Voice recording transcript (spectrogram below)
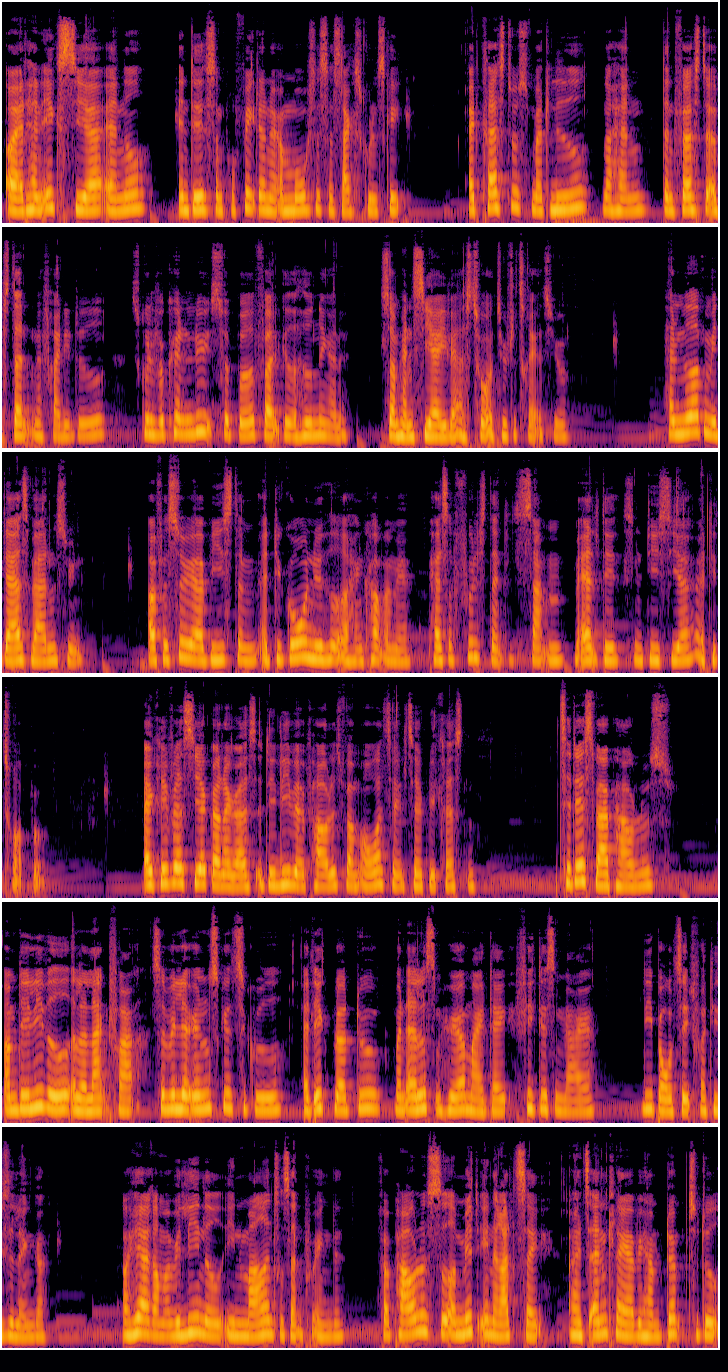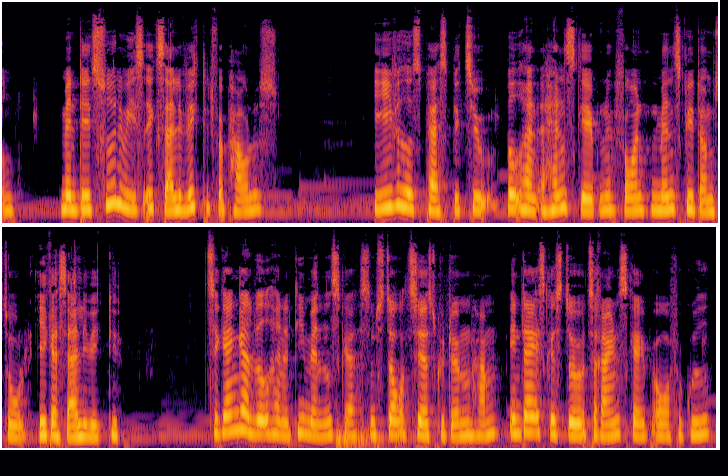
og at han ikke siger andet end det, som profeterne og Moses har sagt skulle ske. At Kristus måtte lide, når han, den første opstandende fra de døde, skulle forkynde lys for både folket og hedningerne, som han siger i vers 22-23. Han møder dem i deres verdenssyn, og forsøger at vise dem, at de gode nyheder, han kommer med, passer fuldstændigt sammen med alt det, som de siger, at de tror på. Agrippa siger godt nok også, at det er lige ved at Paulus for ham overtalt til at blive kristen. Til det svarer Paulus, om det er lige ved eller langt fra, så vil jeg ønske til Gud, at ikke blot du, men alle som hører mig i dag, fik det som jeg er, lige bortset fra disse lænker. Og her rammer vi lige ned i en meget interessant pointe. For Paulus sidder midt i en retssag, og hans anklager vil ham dømt til døden. Men det er tydeligvis ikke særlig vigtigt for Paulus. I evighedsperspektiv ved han, at hans skæbne foran den menneskelige domstol ikke er særlig vigtig. Til gengæld ved han, at de mennesker, som står til at skulle dømme ham, en dag skal stå til regnskab over for Gud.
